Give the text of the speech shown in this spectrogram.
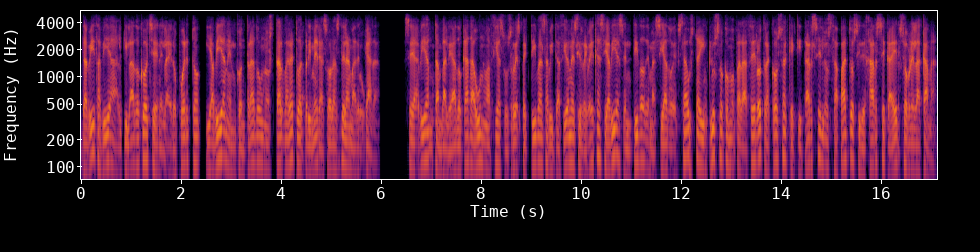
David había alquilado coche en el aeropuerto, y habían encontrado un hostal barato a primeras horas de la madrugada. Se habían tambaleado cada uno hacia sus respectivas habitaciones y Rebeca se había sentido demasiado exhausta incluso como para hacer otra cosa que quitarse los zapatos y dejarse caer sobre la cama.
